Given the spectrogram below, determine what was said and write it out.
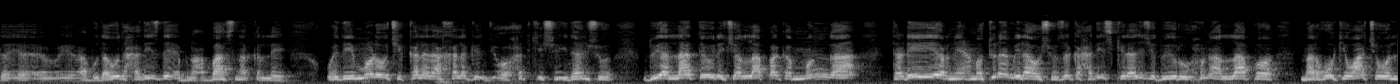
د ابو داود حدیث دی ابن عباس نقل لې و دې مړو چې کله د خلک احد کې شهیدان شو دوی الله ته ویلي چې الله پاک منګه ته ډیر نعمتونه ملاو شو ځکه حدیث کې راځي چې دوی روحونه الله په مرغو کې واچول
